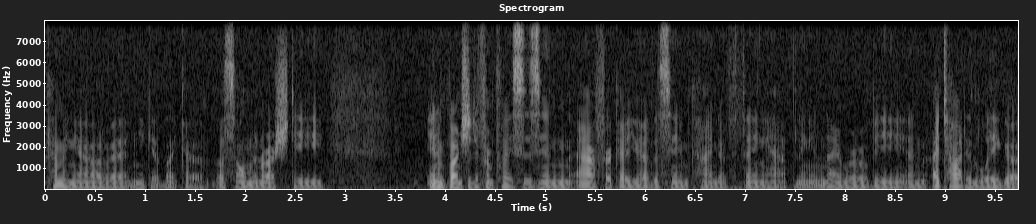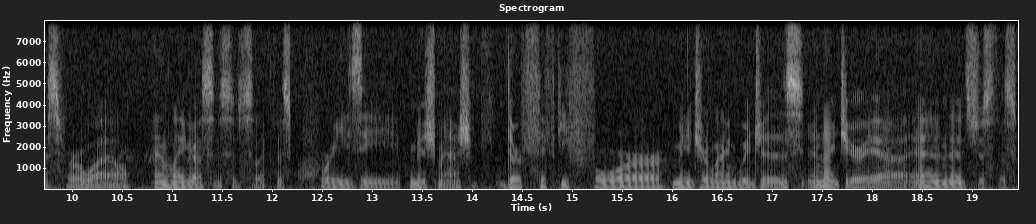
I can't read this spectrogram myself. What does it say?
coming out of it and you get like a, a Salman Rushdie in a bunch of different places in Africa, you have the same kind of thing happening in Nairobi. And I taught in Lagos for a while. And Lagos is just like this crazy mishmash. There are 54 major languages in Nigeria. And it's just this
